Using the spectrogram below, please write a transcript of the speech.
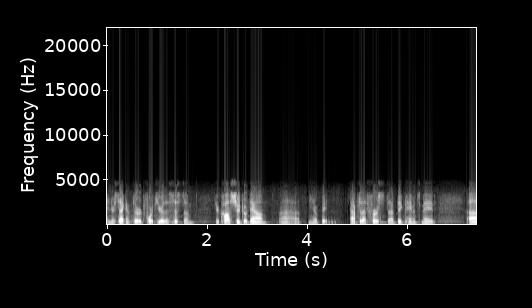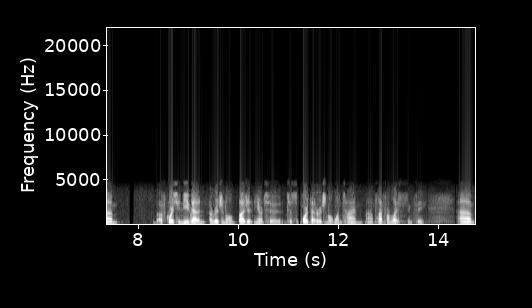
in your second, third, fourth year of the system, your costs should go down uh, you know, after that first uh, big payment's made. Um, of course, you need that original budget you know, to, to support that original one-time uh, platform licensing fee. Um,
